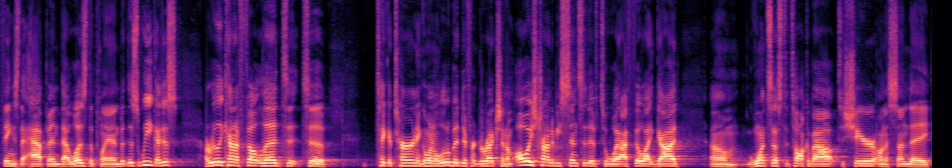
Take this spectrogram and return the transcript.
things that happened. That was the plan. But this week, I just, I really kind of felt led to, to take a turn and go in a little bit different direction. I'm always trying to be sensitive to what I feel like God um, wants us to talk about, to share on a Sunday.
